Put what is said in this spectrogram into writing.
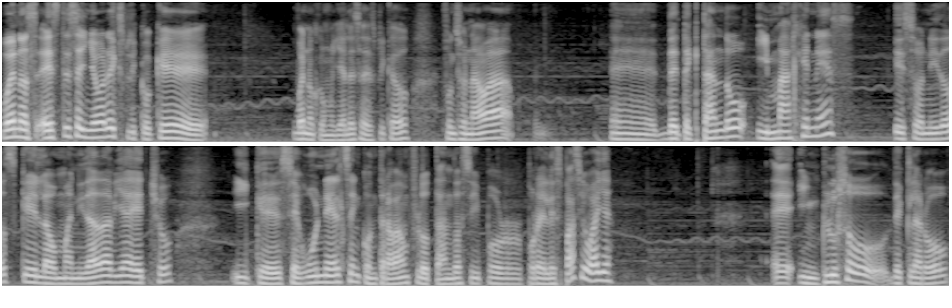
Bueno, este señor explicó que, bueno, como ya les había explicado, funcionaba eh, detectando imágenes y sonidos que la humanidad había hecho y que según él se encontraban flotando así por, por el espacio, vaya. Eh, incluso declaró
